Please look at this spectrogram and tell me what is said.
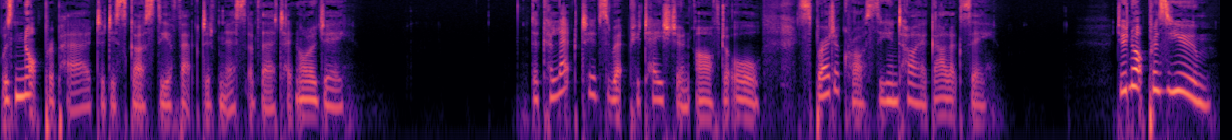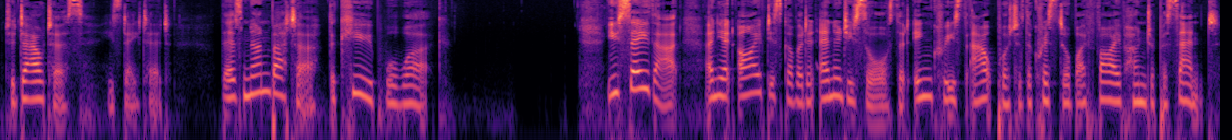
was not prepared to discuss the effectiveness of their technology. The collective's reputation, after all, spread across the entire galaxy. Do not presume to doubt us, he stated. There's none better. The cube will work. You say that, and yet I've discovered an energy source that increased the output of the crystal by 500%.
